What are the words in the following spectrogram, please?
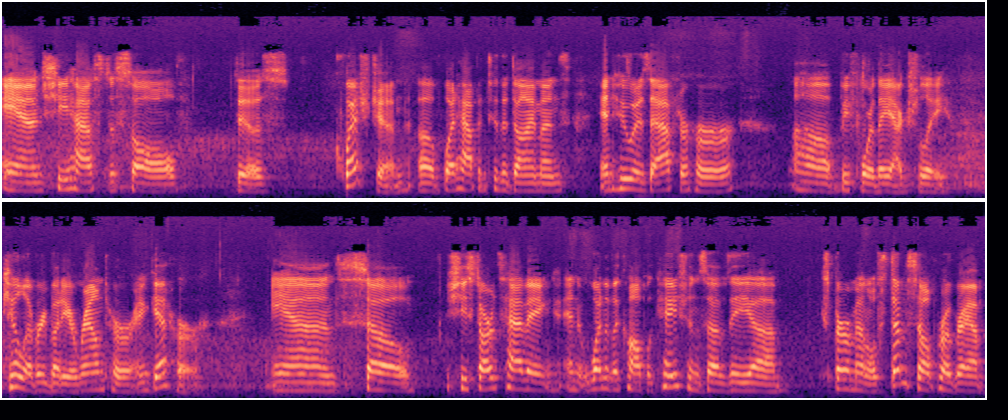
And she has to solve this question of what happened to the diamonds and who is after her uh, before they actually kill everybody around her and get her. And so she starts having, and one of the complications of the uh, experimental stem cell program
